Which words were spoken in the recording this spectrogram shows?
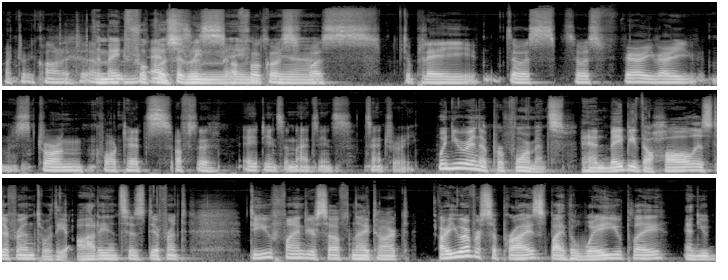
what do we call it? Um, the main focus emphasis remained, focus yeah. was to play those those very very strong quartets of the 18th and 19th century. When you're in a performance and maybe the hall is different or the audience is different, do you find yourself, Neithard, are you ever surprised by the way you play and you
